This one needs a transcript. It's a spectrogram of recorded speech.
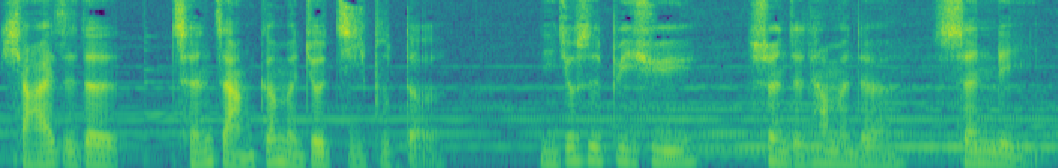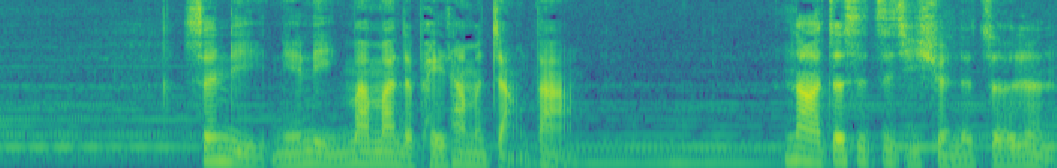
小孩子的。成长根本就急不得，你就是必须顺着他们的生理、生理年龄，慢慢的陪他们长大。那这是自己选的责任。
